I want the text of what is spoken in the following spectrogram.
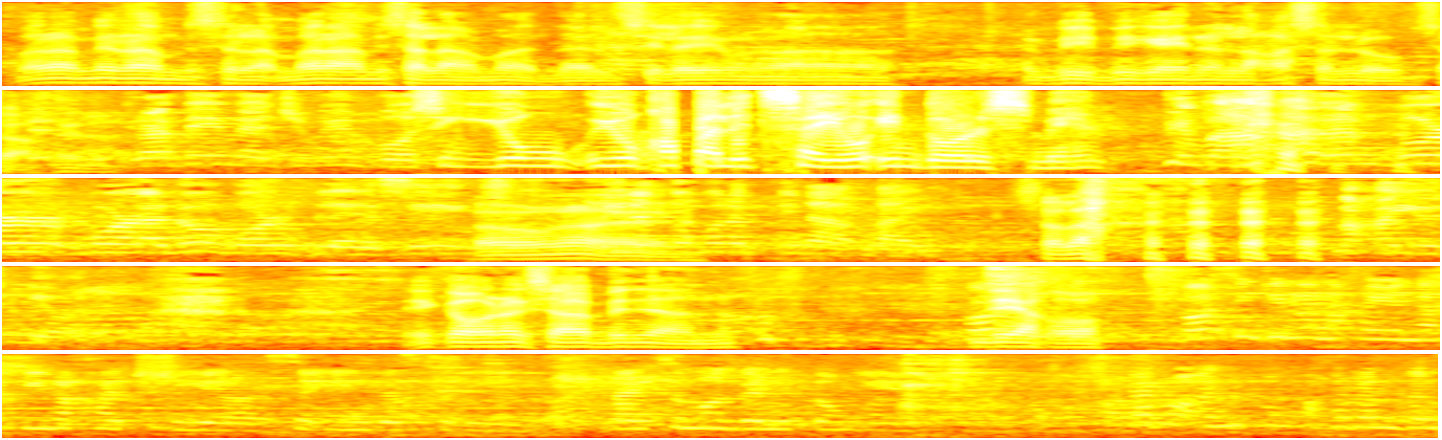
Maraming maraming salamat, maraming salamat dahil sila yung uh, nagbibigay ng lakas ng loob sa akin. grabe mo yung bossing, yung yung kapalit sa endorsement. 'Di ba? Parang more more ano, more blessings. Oo nga, eh. ka mo ng tinapay? Salamat. Baka yun yun. Ikaw ang nagsabi niyan. Hindi ako. Bossing, kilala kayo na pinaka-chill sa industry dahil sa mga ganitong issue. Pero ano pong pakiramdam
